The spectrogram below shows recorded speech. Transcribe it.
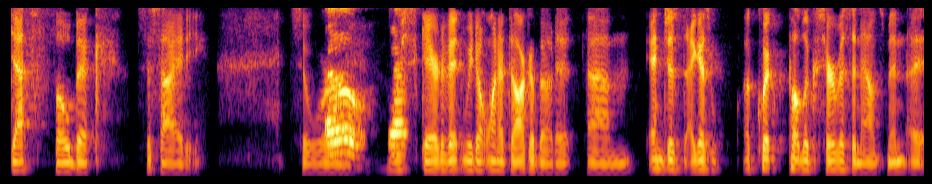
death phobic society. So we're oh, yeah. we're scared of it and we don't want to talk about it. Um, and just I guess a quick public service announcement. Uh,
